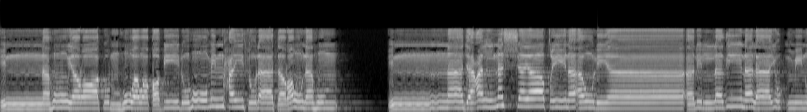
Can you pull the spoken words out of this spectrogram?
إنه يراكم هو وقبيله من حيث لا ترونهم إنا جعلنا الشياطين أولياء للذين لا يؤمنون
